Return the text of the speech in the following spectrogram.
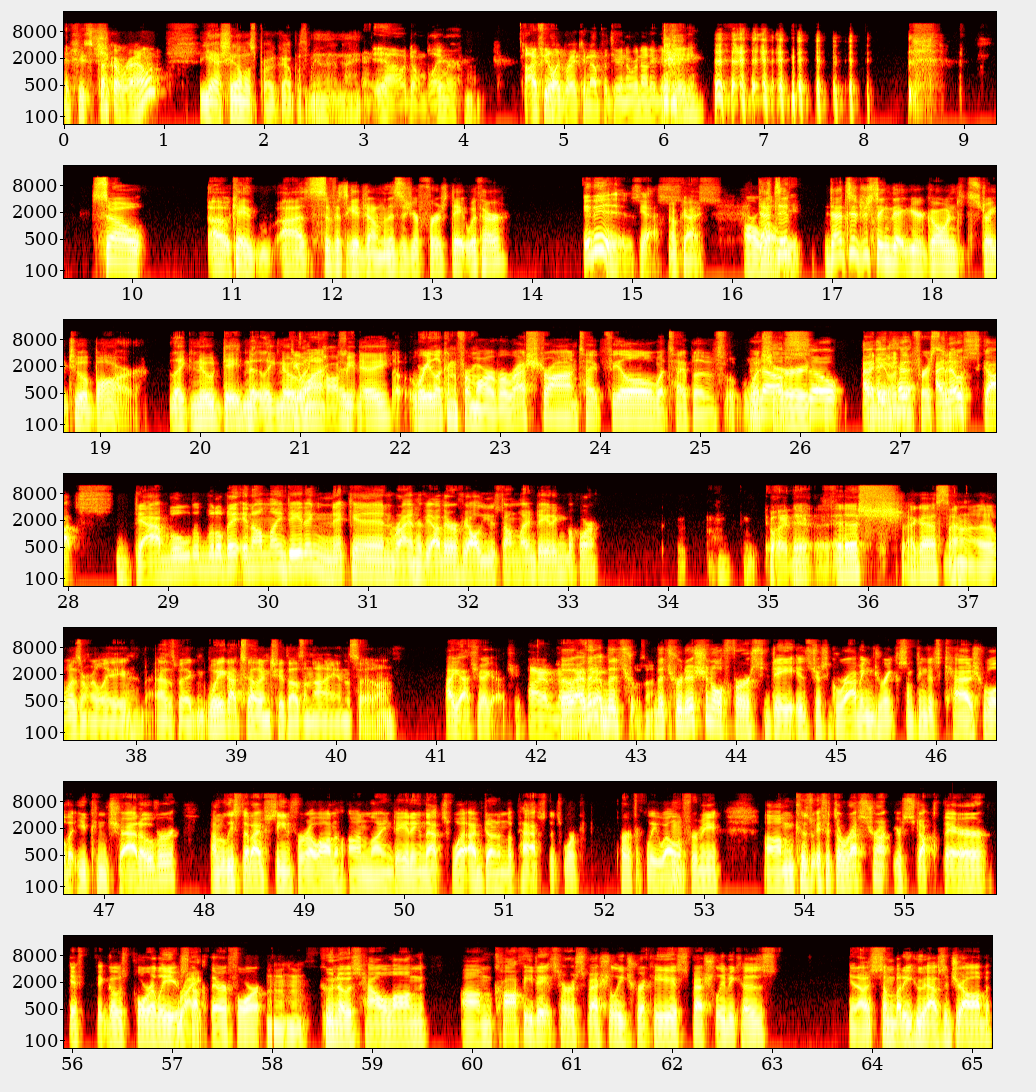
And she stuck around? Yeah, she almost broke up with me that night. Yeah, I don't blame her. I feel like breaking up with you, and we're not even dating. so okay uh sophisticated gentleman this is your first date with her It is, yes. Okay. Or That's will it. be. That's interesting that you're going straight to a bar like no date no- like no you like want- coffee uh, day Were you looking for more of a restaurant type feel? What type of what's no, your so I, idea of a it good first I know? Scott's dabbled a little bit in online dating. Nick and Ryan, have you either of y'all used online dating before? Go ahead. Nick. ish, I guess. I don't know. It wasn't really as big. We got together in 2009, so I got you. I got you. I have not. So I think the tr- the traditional first date is just grabbing drinks, something that's casual that you can chat over. Um, at least that I've seen for a lot of online dating. That's what I've done in the past. That's worked perfectly well Hmm. for me. Um, because if it's a restaurant, you're stuck there. If it goes poorly, you're Right. stuck there for mhm. who knows how long. Um, coffee dates are especially tricky, especially because you know, as somebody who has a job,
